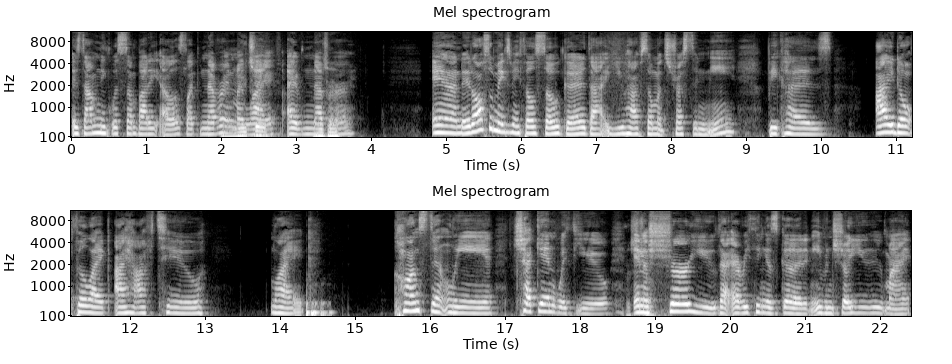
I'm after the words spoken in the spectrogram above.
is dominique with somebody else like never in my Me too. life i've never and it also makes me feel so good that you have so much trust in me because I don't feel like I have to like constantly check in with you That's and true. assure you that everything is good and even show you my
